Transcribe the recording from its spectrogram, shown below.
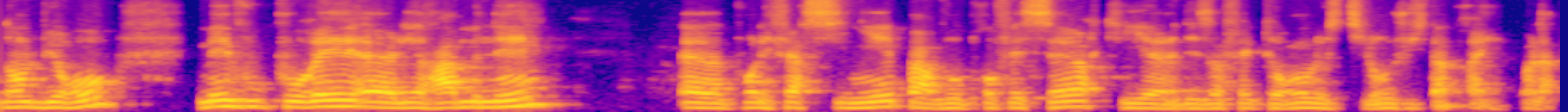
dans le bureau. Mais vous pourrez les ramener euh, pour les faire signer par vos professeurs qui euh, désinfecteront le stylo juste après. Voilà.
